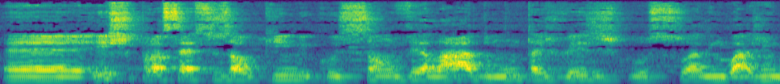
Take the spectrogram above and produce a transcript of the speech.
É, estes processos alquímicos são velados muitas vezes por sua linguagem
